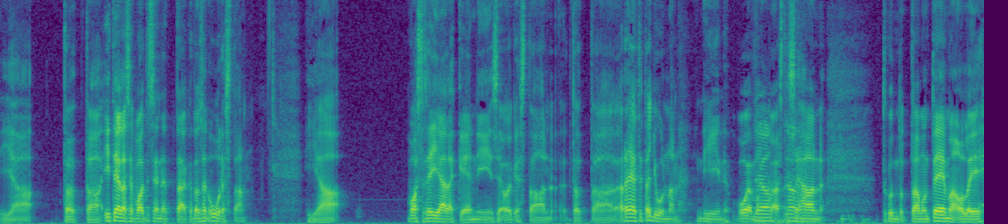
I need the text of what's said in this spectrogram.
Ja tota, itellä se vaati sen, että katson sen uudestaan. Ja vasta sen jälkeen niin se oikeastaan tota, räjäytti tämän junnan niin voimakkaasti. Joo, joo. Sehän on, kun tota, mun teema oli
